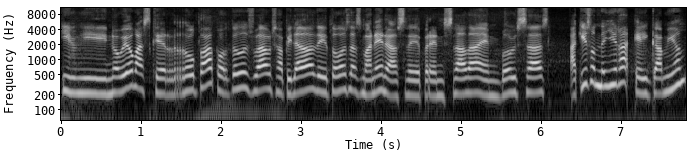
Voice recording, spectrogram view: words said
Y, no veo más que ropa por todos lados, apilada de todas las maneras, de prensada en bolsas. Aquí es donde llega el camión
